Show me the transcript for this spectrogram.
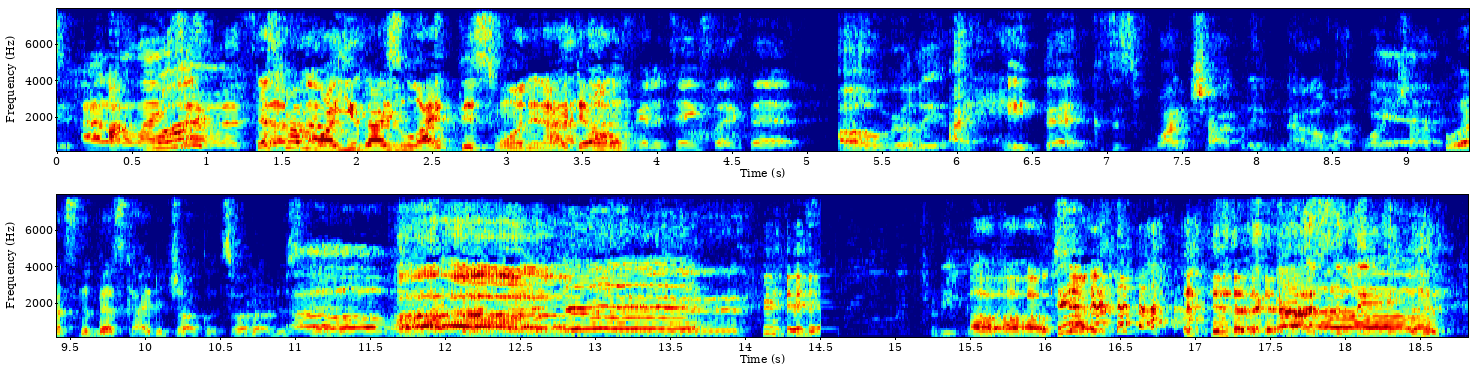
hate it. I don't Uh, like what? that one. That's I probably why you guys gonna- like this one and I, I thought it don't. was gonna taste like that. Oh, really? I hate that because it's white chocolate and I don't like white Yeah. chocolate. Well, that's the best kind of chocolate, so I don't understand. Oh, Uh, my yeah. What do you- oh, oh, oh, sorry. Constantly.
